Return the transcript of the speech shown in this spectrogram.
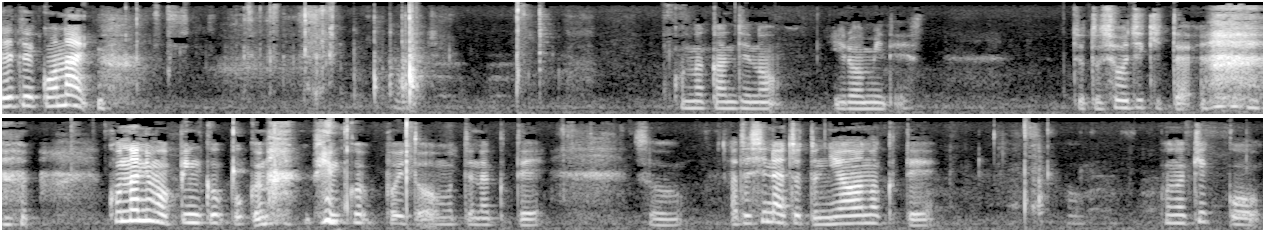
出てこない。こんな感じの色味です。ちょっと正直言って。こんなにもピンクっぽくない。ピンクっぽいとは思ってなくて。そう。私にはちょっと似合わなくて。この結構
